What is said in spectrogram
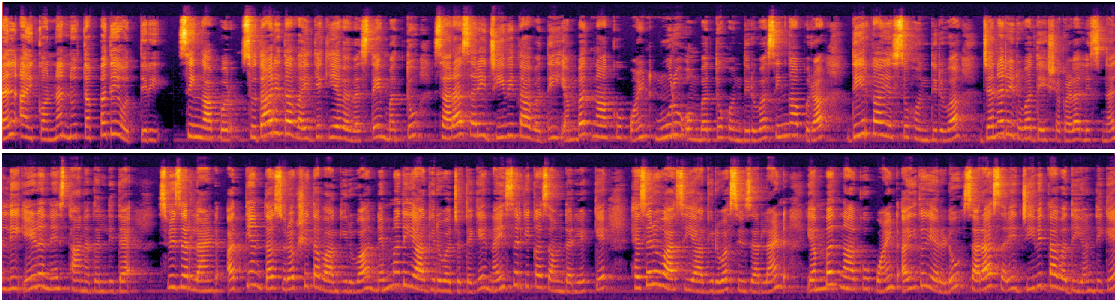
ಬೆಲ್ ಐಕಾನ್ನನ್ನು ತಪ್ಪದೇ ಒತ್ತಿರಿ. ಸಿಂಗಾಪುರ್: ಸುಧಾರಿತ ವೈದ್ಯಕೀಯ ವ್ಯವಸ್ಥೆ ಮತ್ತು ಸರಾಸರಿ ಜೀವಿತಾವಧಿ ಎಂಬತ್ನಾಲ್ಕು ಪಾಯಿಂಟ್ ಮೂರು ಒಂಬತ್ತು ಹೊಂದಿರುವ ಸಿಂಗಾಪುರ ದೀರ್ಘಾಯಸ್ಸು ಹೊಂದಿರುವ ಜನರಿರುವ ದೇಶಗಳ ಲಿಸ್ಟ್ನಲ್ಲಿ ಏಳನೇ ಸ್ಥಾನದಲ್ಲಿದೆ. ಸ್ವಿಟ್ಜರ್ಲ್ಯಾಂಡ್: ಅತ್ಯಂತ ಸುರಕ್ಷಿತವಾಗಿರುವ, ನೆಮ್ಮದಿಯಾಗಿರುವ ಜೊತೆಗೆ ನೈಸರ್ಗಿಕ ಸೌಂದರ್ಯಕ್ಕೆ ಹೆಸರುವಾಸಿಯಾಗಿರುವ ಸ್ವಿಟ್ಜರ್ಲ್ಯಾಂಡ್ ಎಂಬತ್ನಾಲ್ಕು ಪಾಯಿಂಟ್ ಐದು ಎರಡು ಸರಾಸರಿ ಜೀವಿತಾವಧಿಯೊಂದಿಗೆ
